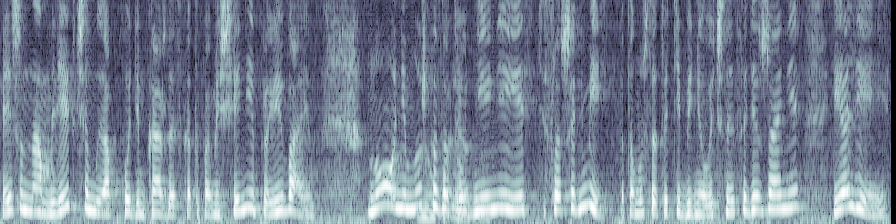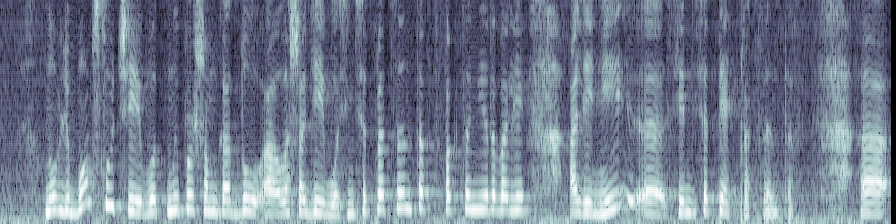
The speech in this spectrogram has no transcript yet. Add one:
Конечно, нам легче, мы обходим каждое скотопомещение и прививаем. Но немножко Ну, затруднение есть с лошадьми, потому что это тибеневочное содержание и олени. Но в любом случае, вот мы в прошлом году а, лошадей 80% вакцинировали, оленей э, 75%. А,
